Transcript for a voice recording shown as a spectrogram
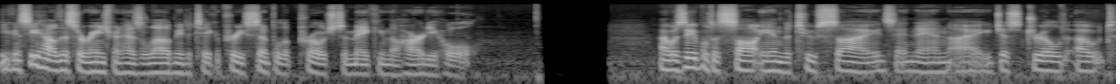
You can see how this arrangement has allowed me to take a pretty simple approach to making the hardy hole. I was able to saw in the two sides and then I just drilled out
